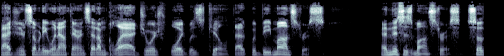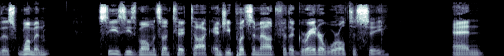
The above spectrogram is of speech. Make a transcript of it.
Imagine if somebody went out there and said, I'm glad George Floyd was killed. That would be monstrous. And this is monstrous. So this woman sees these moments on TikTok and she puts them out for the greater world to see. And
